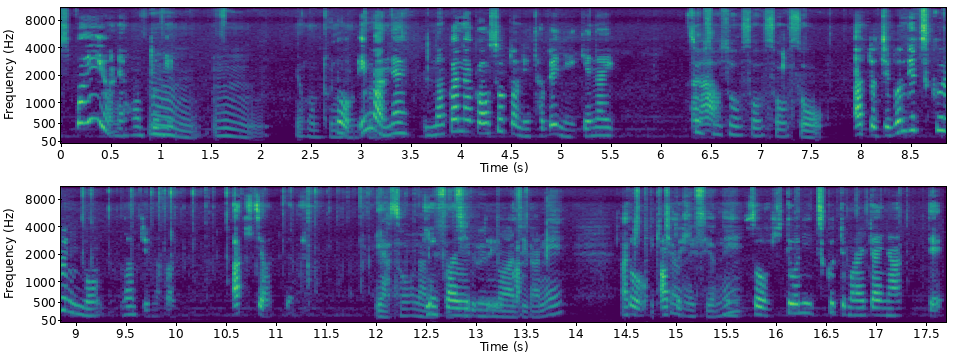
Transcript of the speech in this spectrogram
スパいいよね本当に、うんうん。いや本当にそう今ねなかなかお外に食べに行けないから。そうそうそうそうそう。そあと自分で作るにもなんていうのか飽きちゃうってね。ういやそうなんですよ。自分の味がね。飽きてきちゃうんですようんねそう人に作ってもらいたいなって。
